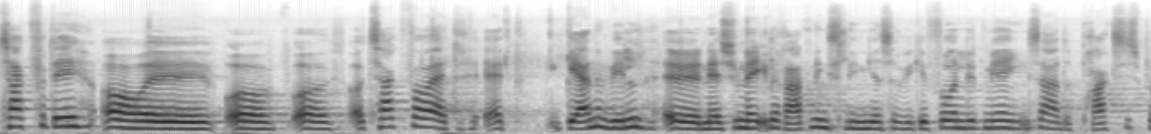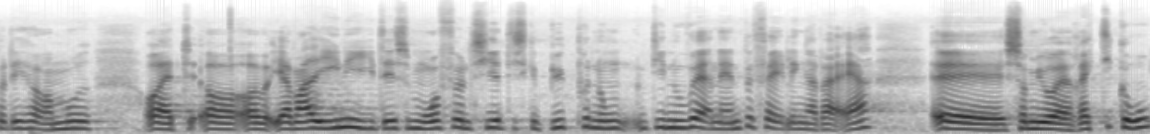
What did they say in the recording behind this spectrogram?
Tak for det, og, øh, og, og, og tak for at, at gerne vil øh, nationale retningslinjer, så vi kan få en lidt mere ensartet praksis på det her område. Og, at, og, og jeg er meget enig i det, som ordføreren siger, at de skal bygge på nogle, de nuværende anbefalinger, der er øh, som jo er rigtig gode.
